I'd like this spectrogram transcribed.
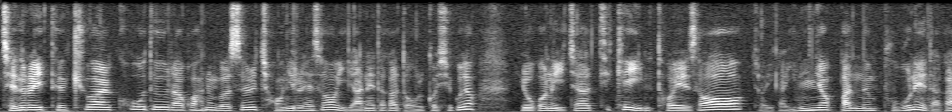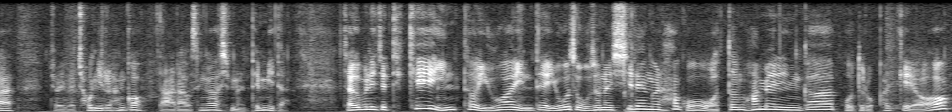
generate QR code라고 하는 것을 정의를 해서 이 안에다가 넣을 것이고요. 요거는 이제 Tkinter에서 저희가 입력받는 부분에다가 저희가 정의를 한 거다라고 생각하시면 됩니다. 자 그러면 이제 TK 인터 UI인데 이것을 우선은 실행을 하고 어떤 화면인가 보도록 할게요.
